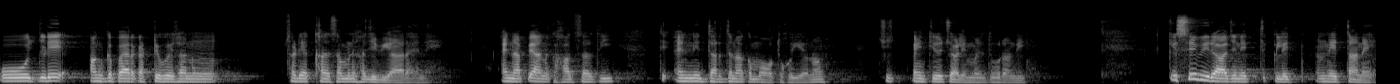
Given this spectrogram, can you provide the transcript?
ਉਹ ਜਿਹੜੇ ਅੰਗ ਪੈਰ ਕੱਟੇ ਹੋਏ ਸਾਨੂੰ ਸਾਡੀ ਅੱਖਾਂ ਦੇ ਸਾਹਮਣੇ ਹਜੇ ਵੀ ਆ ਰਹੇ ਨੇ। ਇੰਨਾ ਭਿਆਨਕ ਹਾਦਸਾ ਸੀ ਤੇ ਇੰਨੀ ਦਰਦਨਾਕ ਮੌਤ ਹੋਈ ਹੈ ਉਹਨਾਂ 'ਚ 35 ਤੋਂ 40 ਮਜ਼ਦੂਰਾਂ ਦੀ। ਕਿਸੇ ਵੀ ਰਾਜਨੀਤਿਕ ਲੇ- ਨੇਤਾ ਨੇ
